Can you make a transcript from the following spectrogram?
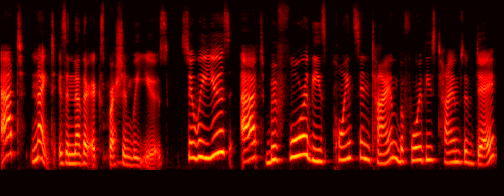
At night is another expression we use. So we use at before these points in time, before these times of day,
